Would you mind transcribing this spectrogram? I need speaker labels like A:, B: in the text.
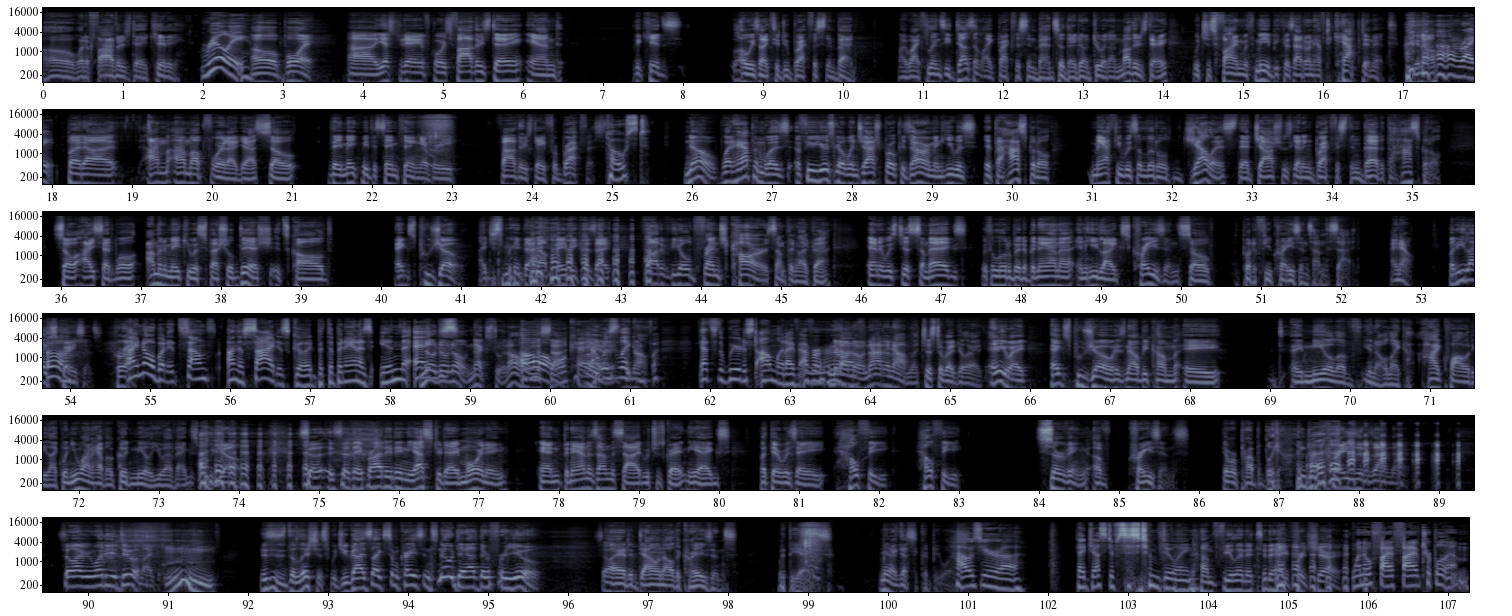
A: Oh, what a Father's Day kitty.
B: Really?
A: Oh, boy. Uh, yesterday, of course, Father's Day, and the kids always like to do breakfast in bed. My wife, Lindsay, doesn't like breakfast in bed, so they don't do it on Mother's Day, which is fine with me because I don't have to captain it, you know?
B: Right.
A: but uh, I'm, I'm up for it, I guess. So they make me the same thing every Father's Day for breakfast.
B: Toast.
A: No, what happened was a few years ago when Josh broke his arm and he was at the hospital, Matthew was a little jealous that Josh was getting breakfast in bed at the hospital. So I said, Well, I'm going to make you a special dish. It's called eggs Peugeot. I just made that up maybe because I thought of the old French car or something like that. And it was just some eggs with a little bit of banana, and he likes craisins. So I put a few craisins on the side. I know. But he likes craisins. Correct.
B: I know, but it sounds on the side is good, but the banana's in the eggs.
A: No, no, no. Next to it. All on the
B: Oh,
A: side.
B: okay.
A: Oh,
B: I
A: yeah,
B: was
A: yeah.
B: like,
A: no.
B: that's the weirdest omelet I've ever heard
A: no,
B: of.
A: no, not an omelet, just a regular egg. Anyway, eggs Peugeot has now become a a meal of you know like high quality. Like when you want to have a good meal, you have eggs Peugeot. so so they brought it in yesterday morning, and bananas on the side, which was great, and the eggs. But there was a healthy, healthy serving of craisins. There were probably hundred craisins on there. So I mean, what do you do? Like, mmm, this is delicious. Would you guys like some craisins? No, Dad, they're for you. So I had to down all the craisins with the eggs. I mean, I guess it could be worse.
B: How's your uh, digestive system doing?
A: I'm feeling it today for sure.
C: 1055 Triple M.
